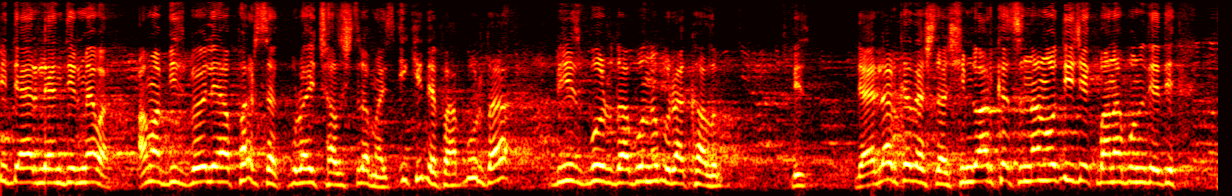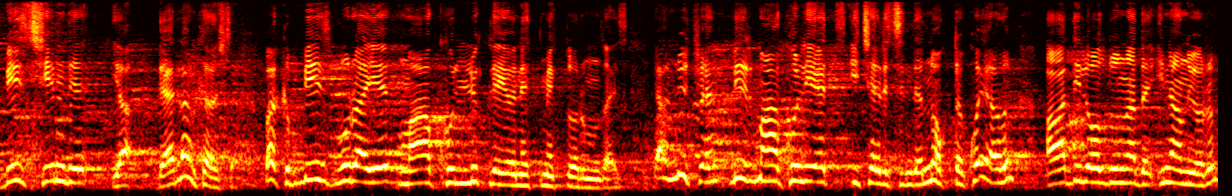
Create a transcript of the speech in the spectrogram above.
Bir değerlendirme var. Ama biz böyle yaparsak burayı çalıştıramayız. İki defa burada biz burada bunu bırakalım. Biz değerli arkadaşlar şimdi arkasından o diyecek bana bunu dedi. Biz şimdi ya değerli arkadaşlar bakın biz burayı makullükle yönetmek durumundayız. Yani lütfen bir makuliyet içerisinde nokta koyalım. Adil olduğuna da inanıyorum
